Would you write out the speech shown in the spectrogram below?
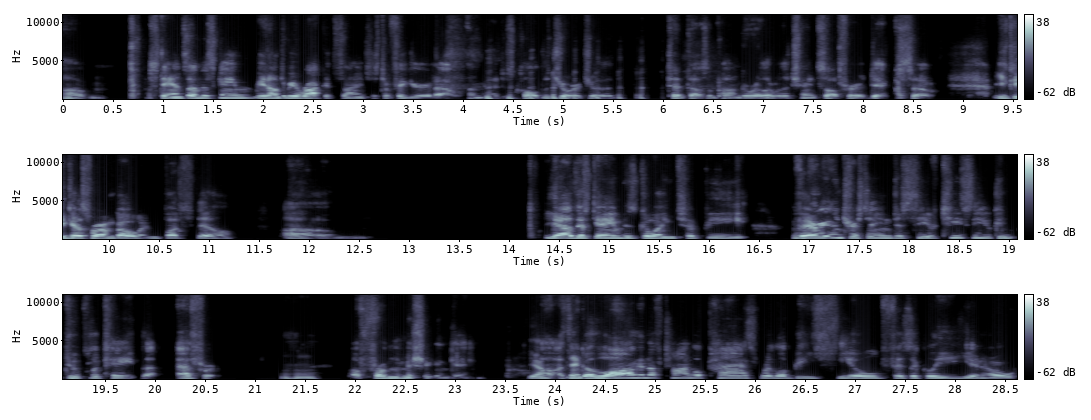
um, stance on this game. You don't have to be a rocket scientist to figure it out. I mean, I just called the Georgia 10,000 pound gorilla with a chainsaw for a dick. So you could guess where I'm going, but still, um, yeah, this game is going to be very interesting to see if TCU can duplicate the effort Mhm. from the Michigan game. Yeah. Uh, I think a long enough time will pass where they'll be healed physically. You know,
